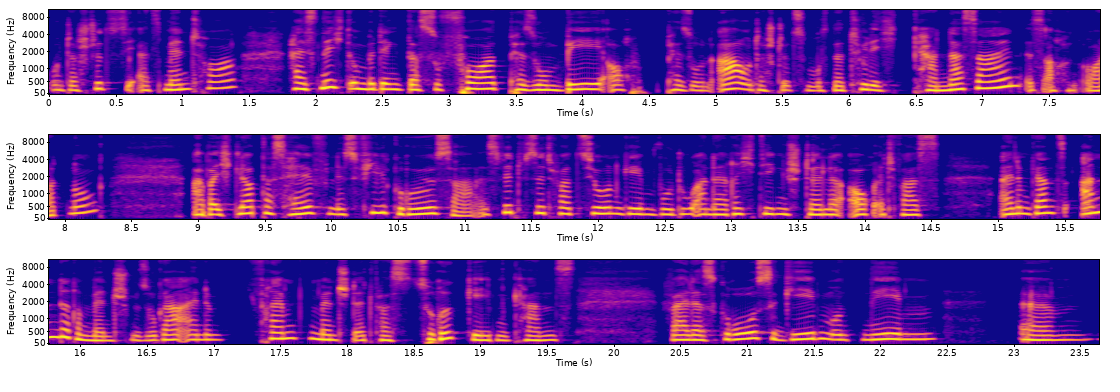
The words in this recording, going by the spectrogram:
unterstützt sie als Mentor, heißt nicht unbedingt, dass sofort Person B auch Person A unterstützen muss. Natürlich kann das sein, ist auch in Ordnung. Aber ich glaube, das Helfen ist viel größer. Es wird Situationen geben, wo du an der richtigen Stelle auch etwas einem ganz anderen Menschen, sogar einem fremden Menschen etwas zurückgeben kannst, weil das große Geben und Nehmen ähm,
